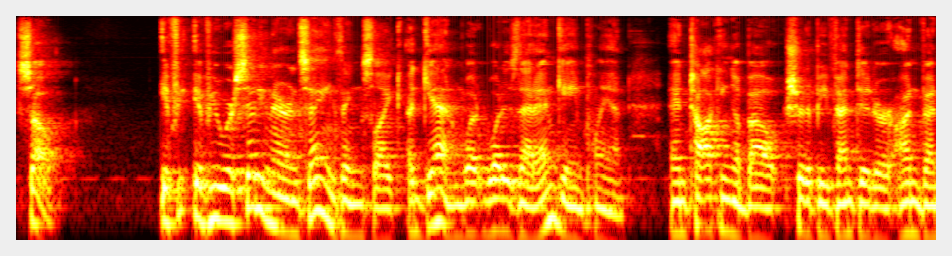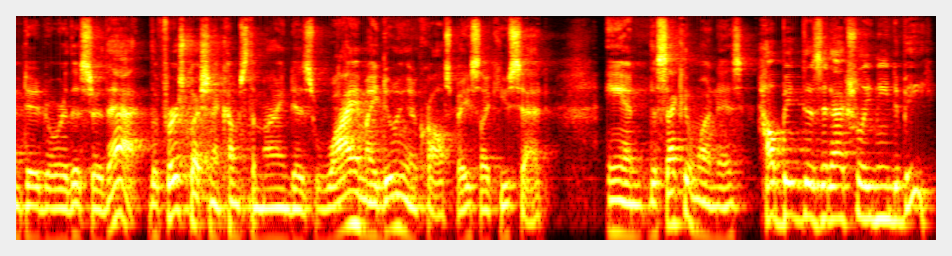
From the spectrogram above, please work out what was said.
So, if if you were sitting there and saying things like, again, what what is that end game plan, and talking about should it be vented or unvented or this or that, the first question that comes to mind is why am I doing a crawl space, like you said, and the second one is how big does it actually need to be?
